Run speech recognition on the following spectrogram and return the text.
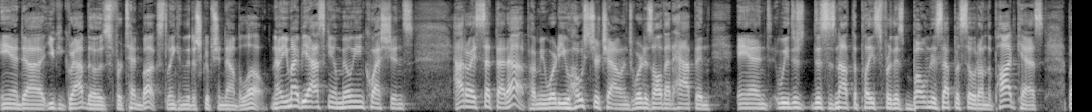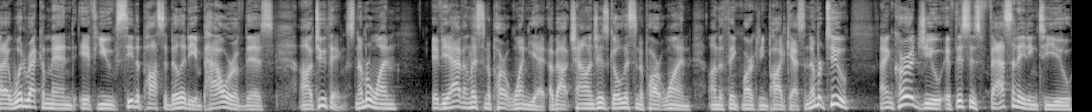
and uh, you could grab those for 10 bucks. Link in the description down below. Now you might be asking a million questions how do I set that up? I mean, where do you host your challenge? Where does all that happen? And we just, this is not the place for this bonus episode on the podcast, but I would recommend if you see the possibility and power of this, uh, two things. Number one, if you haven't listened to part one yet about challenges, go listen to part one on the Think Marketing podcast. And number two, I encourage you, if this is fascinating to you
